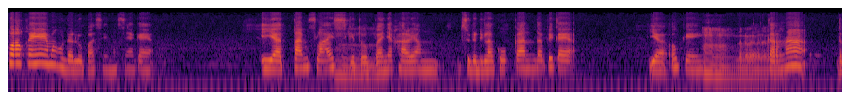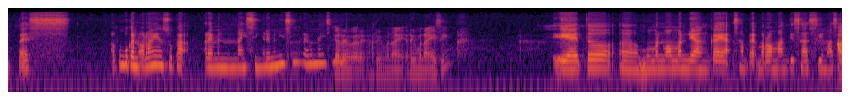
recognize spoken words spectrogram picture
kalau kayaknya emang udah lupa sih maksudnya kayak. Iya time flies gitu. Hmm. Banyak hal yang sudah dilakukan tapi kayak ya oke. hmm, bener bener bener Karena the best. Aku bukan orang yang suka reminiscing, reminiscing, reminiscing. Reminiscing Iya itu eh, momen-momen yang kayak sampai meromantisasi masa ah,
